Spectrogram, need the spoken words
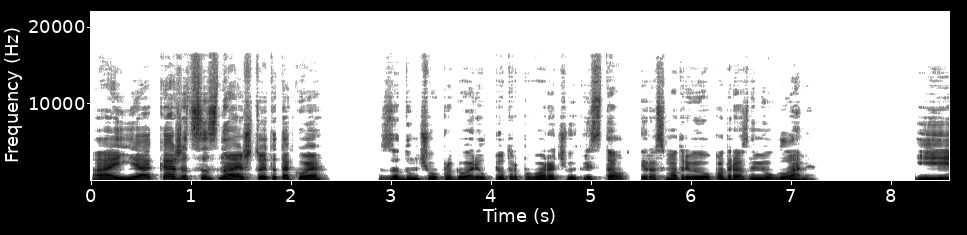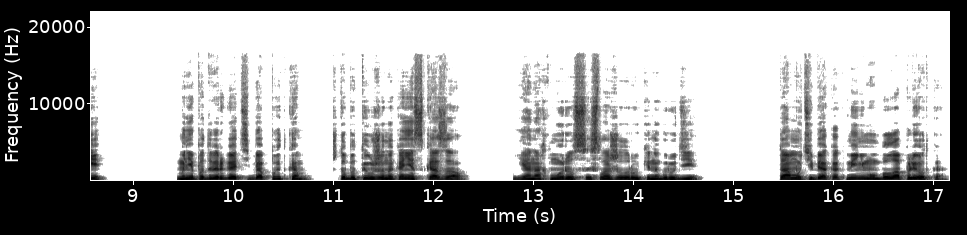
«А я, кажется, знаю, что это такое», задумчиво проговорил Петр, поворачивая кристалл и рассматривая его под разными углами. «И? Мне подвергать тебя пыткам, чтобы ты уже наконец сказал?» Я нахмурился и сложил руки на груди. «Там у тебя как минимум была плетка,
